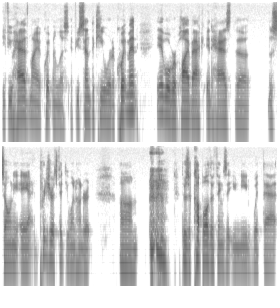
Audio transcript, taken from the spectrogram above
If you have my equipment list, if you sent the keyword equipment, it will reply back. It has the the Sony A. I'm pretty sure it's 5100. Um, there's a couple other things that you need with that.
